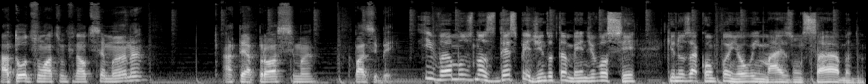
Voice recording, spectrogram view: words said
A todos um ótimo final de semana. Até a próxima. Paz e bem. e vamos nos despedindo também de você que nos acompanhou em mais um sábado.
